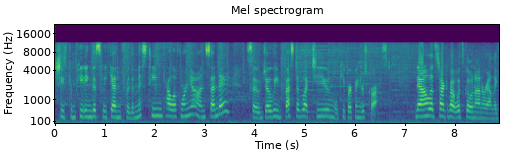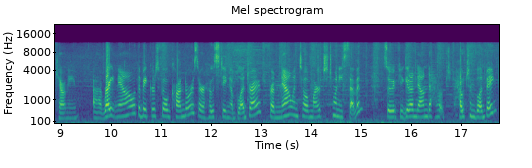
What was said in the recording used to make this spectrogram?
She's competing this weekend for the Miss Teen California on Sunday. So Jovi, best of luck to you and we'll keep our fingers crossed. Now let's talk about what's going on around the county. Uh, right now, the Bakersfield Condors are hosting a blood drive from now until March 27th. So if you get on down to Houchin Blood Bank,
